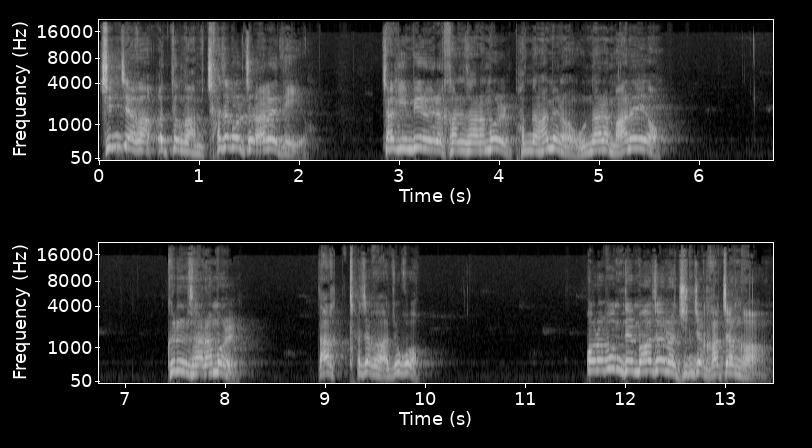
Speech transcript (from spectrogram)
진짜가 어떤 가 한번 찾아볼 줄 알아야 돼요. 자기 미래를 가는 사람을 판단하면 우리나라 많아요. 그런 사람을 딱 찾아가지고 알아보면 돼 맞아나 진짜 가짜인가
